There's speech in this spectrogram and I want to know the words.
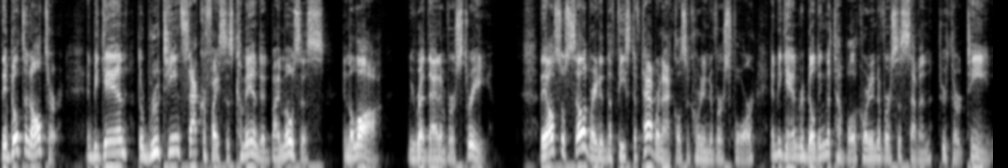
They built an altar and began the routine sacrifices commanded by Moses in the law. We read that in verse 3. They also celebrated the Feast of Tabernacles according to verse 4 and began rebuilding the temple according to verses 7 through 13.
